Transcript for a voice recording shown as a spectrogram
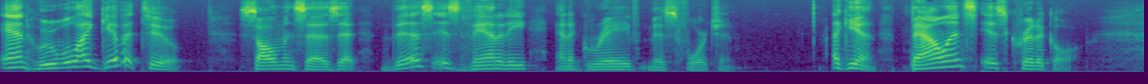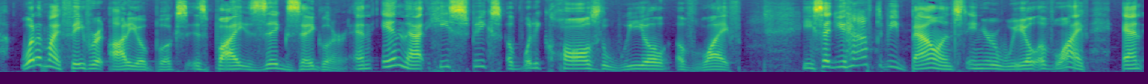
And who will I give it to? Solomon says that this is vanity and a grave misfortune. Again, balance is critical. One of my favorite audiobooks is by Zig Ziglar, and in that he speaks of what he calls the wheel of life. He said you have to be balanced in your wheel of life, and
